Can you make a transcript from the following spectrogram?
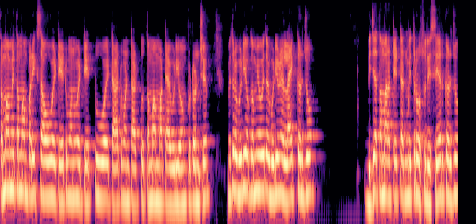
તમામે તમામ પરીક્ષાઓ હોય, ટેટ વન હોય, ટેટ ટુ હોય, ટાટ વન, ટાટ ટુ તમામ માટે આ વીડિયો ઇમ્પોર્ટન્ટ છે. મિત્રો વીડિયો ગમ્યો હોય તો વિડીયોને લાઇક કરજો. બીજા તમારા ટેટર મિત્રો સુધી શેર કરજો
